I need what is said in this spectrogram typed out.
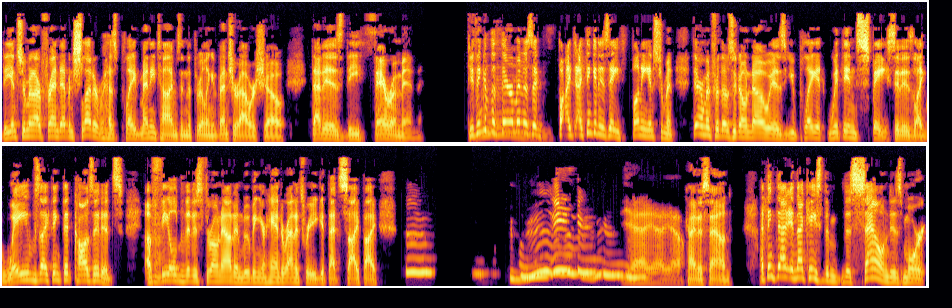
the instrument our friend Eban Schletter has played many times in the Thrilling Adventure Hour show. That is the theremin. Do you think of the theremin as a, I, I think it is a funny instrument. Theremin, for those who don't know, is you play it within space. It is like waves, I think, that cause it. It's a Mhm. field that is thrown out and moving your hand around. It's where you get that sci-fi Yeah, yeah, yeah. kind of sound. I think that in that case, the, the sound is more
